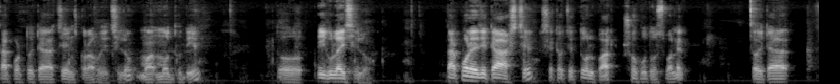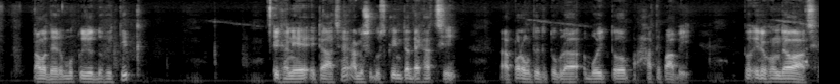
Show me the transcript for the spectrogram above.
তারপর তো এটা চেঞ্জ করা হয়েছিল মধ্য দিয়ে। তো এগুলাই ছিল। তারপরে যেটা আসছে, সেটা হচ্ছে তোলপার শকুত ওসমানের। তো এটা আমাদের মুক্তিযুদ্ধ ভিত্তিক এখানে এটা আছে, আমি শুধু স্ক্রিনটা দেখাচ্ছি পরবর্তীতে তোমরা বই তো হাতে পাবেই তো এরকম দেওয়া আছে।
